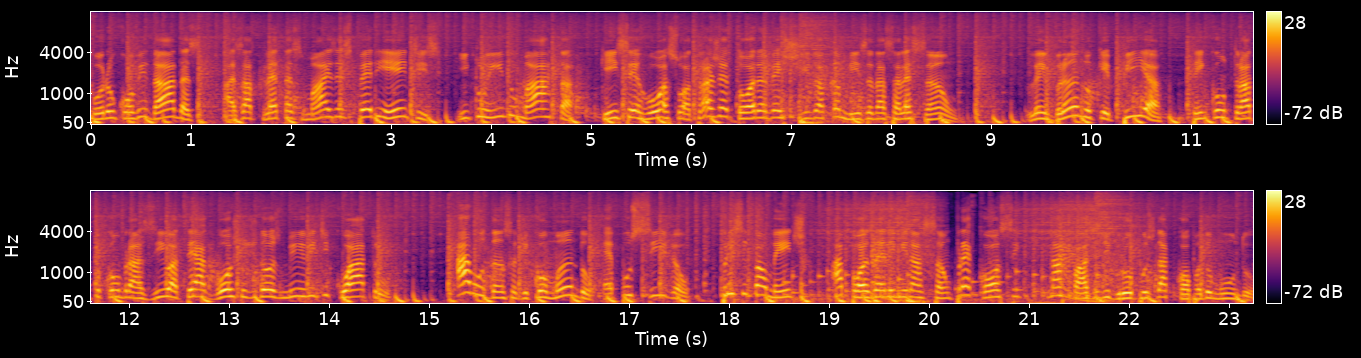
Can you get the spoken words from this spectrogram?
foram convidadas as atletas mais experientes, incluindo Marta, que encerrou a sua trajetória vestindo a camisa da seleção. Lembrando que Pia tem contrato com o Brasil até agosto de 2024. A mudança de comando é possível, principalmente após a eliminação precoce na fase de grupos da Copa do Mundo.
